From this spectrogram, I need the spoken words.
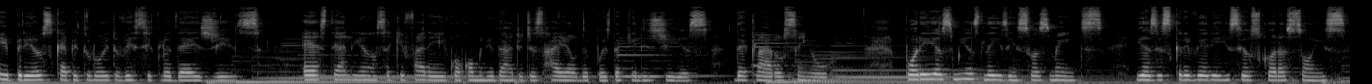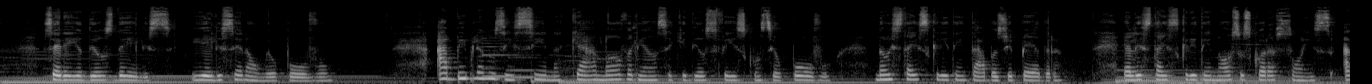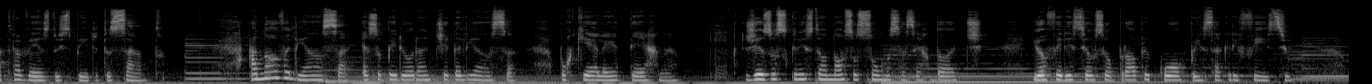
Hebreus capítulo 8, versículo 10 diz: Esta é a aliança que farei com a comunidade de Israel depois daqueles dias, declara o Senhor. Porei as minhas leis em suas mentes e as escreverei em seus corações. Serei o Deus deles e eles serão meu povo. A Bíblia nos ensina que a nova aliança que Deus fez com seu povo não está escrita em tábuas de pedra. Ela está escrita em nossos corações através do Espírito Santo. A nova aliança é superior à antiga aliança, porque ela é eterna. Jesus Cristo é o nosso sumo sacerdote e ofereceu seu próprio corpo em sacrifício,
